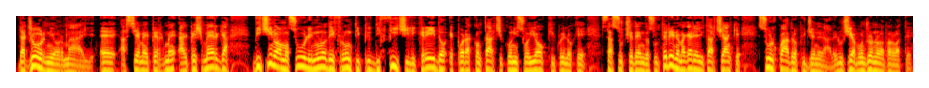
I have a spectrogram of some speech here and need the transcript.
da giorni ormai è assieme ai, perme- ai Peshmerga vicino a Mosul in uno dei fronti più difficili, credo, e può raccontarci con i suoi occhi quello che sta succedendo sul terreno e magari aiutarci anche sul quadro più generale. Lucia, buongiorno, la parola a te.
